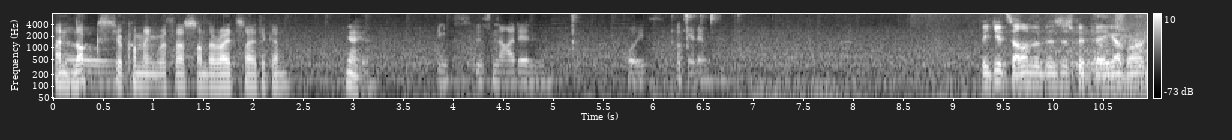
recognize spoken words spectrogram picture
and Nox, you're coming with us on the right side again. Yeah, yeah. Jinx is not in voice. Okay, there we go. Did you tell him that this is with Vega Bard?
